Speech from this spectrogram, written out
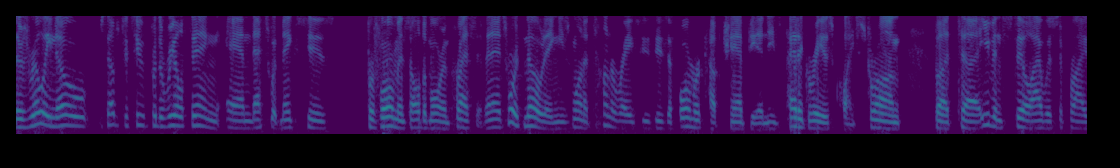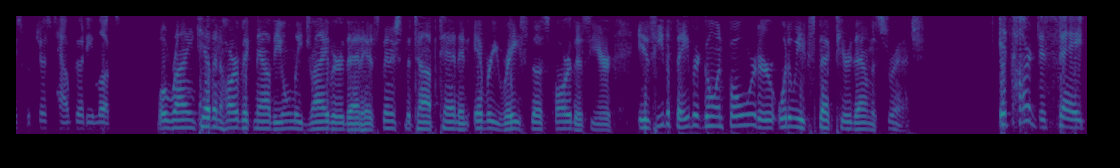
there's really no substitute for the real thing, and that's what makes his performance all the more impressive. And it's worth noting he's won a ton of races. He's a former Cup champion. His pedigree is quite strong, but uh, even still, I was surprised with just how good he looked. Well, Ryan, Kevin Harvick, now the only driver that has finished the top 10 in every race thus far this year. Is he the favorite going forward, or what do we expect here down the stretch? It's hard to say,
